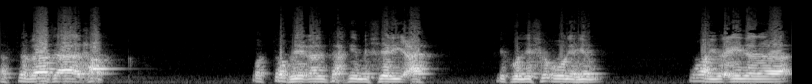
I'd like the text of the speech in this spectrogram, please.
الثبات على الحق والتوفيق لتحكيم الشريعة في كل شؤونهم وأن يعيننا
